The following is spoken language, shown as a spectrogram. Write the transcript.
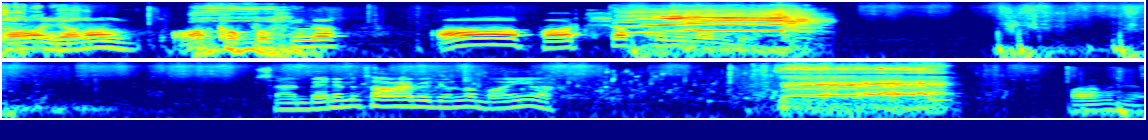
Aa yanan aa kafasında aa parti şapkalı zombi. Sen beni mi takip ediyorsun lan manyak? Bana mı diyor?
